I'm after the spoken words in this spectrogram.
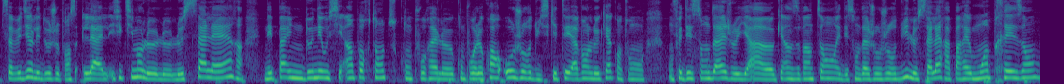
Ça veut dire les deux, je pense. Là, effectivement, le, le, le salaire n'est pas une donnée aussi importante qu'on pourrait le, qu'on pourrait le croire aujourd'hui. Ce qui était avant le cas quand on, on fait des sondages il y a 15-20 ans et des sondages aujourd'hui, le salaire apparaît moins présent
